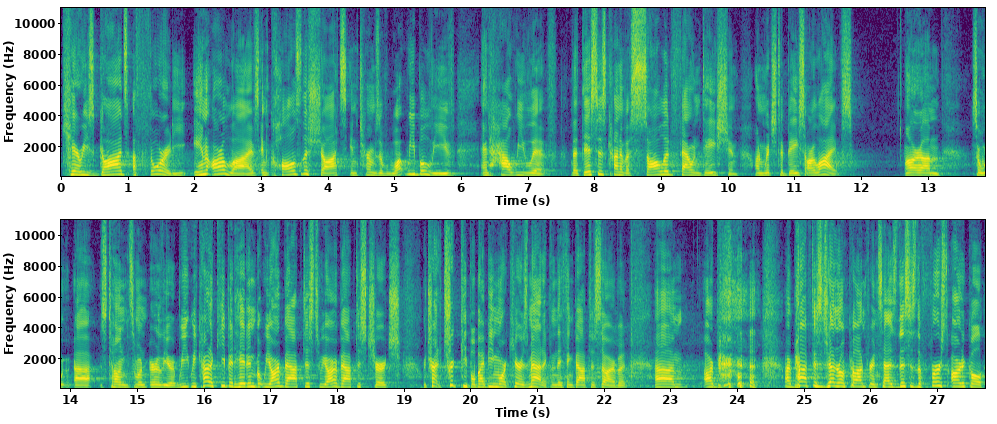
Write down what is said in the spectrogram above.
carries God's authority in our lives and calls the shots in terms of what we believe and how we live that this is kind of a solid foundation on which to base our lives. Our, um, so uh, I was telling someone earlier, we, we kind of keep it hidden, but we are Baptists. We are a Baptist church. We try to trick people by being more charismatic than they think Baptists are. But um, our, our Baptist General Conference has this is the first article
